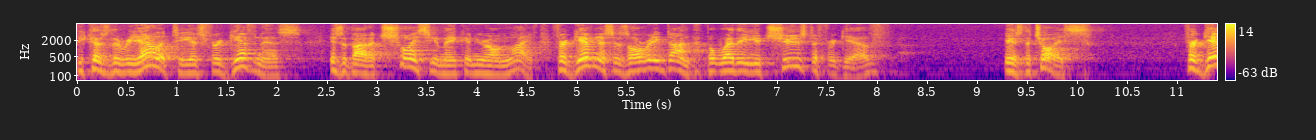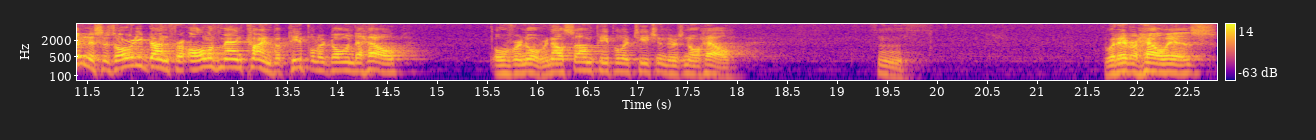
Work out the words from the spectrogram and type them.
Because the reality is, forgiveness is about a choice you make in your own life. Forgiveness is already done, but whether you choose to forgive is the choice. Forgiveness is already done for all of mankind, but people are going to hell over and over. Now, some people are teaching there's no hell. Hmm. Whatever hell is,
